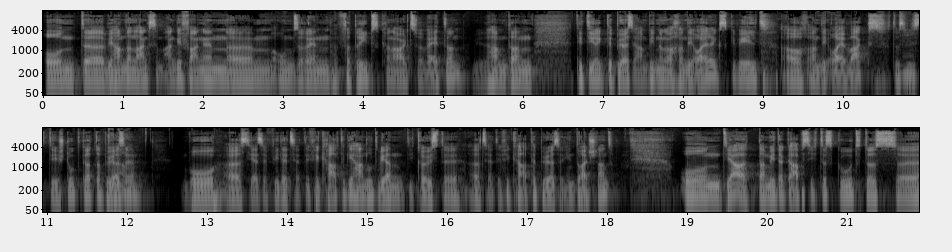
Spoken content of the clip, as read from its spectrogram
Und äh, wir haben dann langsam angefangen, ähm, unseren Vertriebskanal zu erweitern. Wir haben dann die direkte Börseanbindung auch an die Eurex gewählt, auch an die Euwax, das mhm. ist die Stuttgarter Börse. Genau wo äh, sehr, sehr viele Zertifikate gehandelt werden, die größte äh, Zertifikatebörse in Deutschland. Und ja, damit ergab sich das gut, dass äh,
